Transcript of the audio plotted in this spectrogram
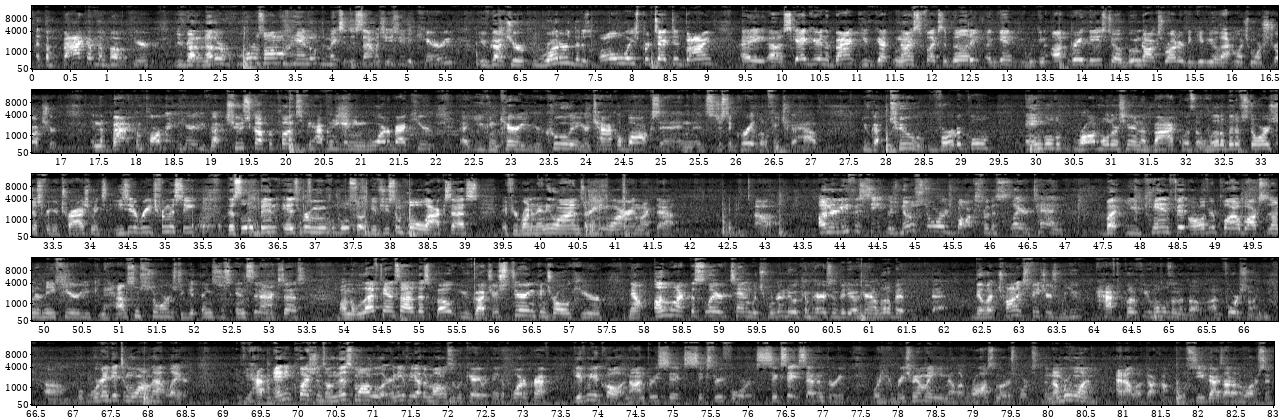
At the back of the boat here, you've got another horizontal handle that makes it just that much easier to carry. You've got your rudder that is always protected by a uh, skeg here in the back. You've got nice flexibility. Again, we can upgrade these to a Boonedox rudder to give you that much more structure. In the back compartment here, you've got two scupper plugs. If you happen to get any water back here, uh, you can carry your cooler, your tackle box, and, and it's just a great little feature to have. You've got two vertical angled rod holders here in the back with a little bit of storage just for your trash. Makes it easy to reach from the seat. This little bin is removable, so it gives you some hull access if you're running any lines or any wiring like that. Uh, underneath the seat, there's no storage box for the Slayer 10, but you can fit all of your Plano boxes underneath here. You can have some storage to get things just instant access. On the left-hand side of this boat, you've got your steering control here now, unlike the Slayer 10, which we're going to do a comparison video here in a little bit, the electronics features you have to put a few holes in the boat, unfortunately. Um, but we're going to get to more on that later. If you have any questions on this model or any of the other models that we carry with Native Watercraft, give me a call at 936-634-6873 or you can reach me on my email at rossmotorsports, the number one, at outlook.com. We'll see you guys out on the water soon.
